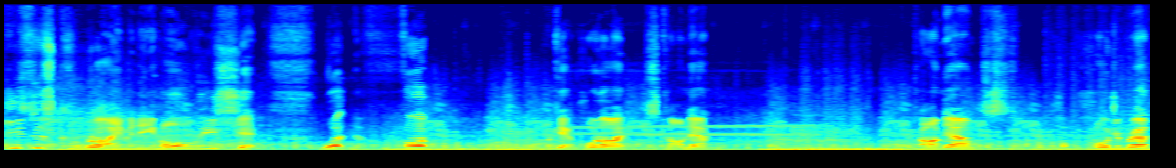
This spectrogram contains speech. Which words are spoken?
Jesus criminy. Holy shit. What in the fuck? Okay, hold on. Just calm down. Calm down. Just hold your breath.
